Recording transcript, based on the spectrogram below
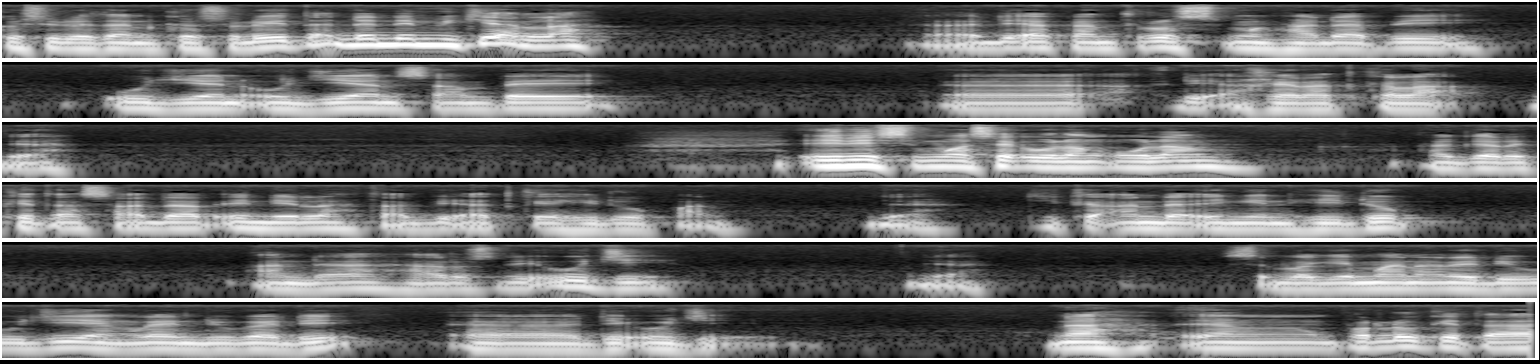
kesulitan-kesulitan dan demikianlah dia akan terus menghadapi ujian-ujian sampai di akhirat kelak ya. Ini semua saya ulang-ulang agar kita sadar inilah tabiat kehidupan ya. Jika Anda ingin hidup Anda harus diuji ya sebagaimana ada diuji yang lain juga di uh, diuji. Nah, yang perlu kita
